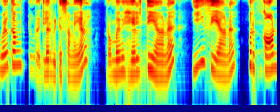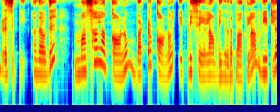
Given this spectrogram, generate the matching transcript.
வெல்கம் டு ரெகுலர் வீட்டு சமையல். ரொம்பவே ஹெல்த்தியான ஈஸியான ஒரு கார்ன் ரெசிபி அதாவது மசாலா கார்னும் பட்டர் கார்னும் எப்படி செய்யலாம் அப்படிங்கிறத பார்க்கலாம். வீட்டில்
